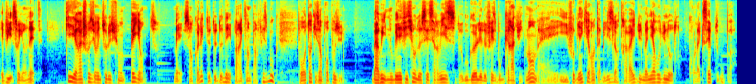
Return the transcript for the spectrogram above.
Et puis, soyons honnêtes, qui ira choisir une solution payante mais sans collecte de données, par exemple par Facebook, pour autant qu'ils en proposent une? Bah oui, nous bénéficions de ces services de Google et de Facebook gratuitement, mais il faut bien qu'ils rentabilisent leur travail d'une manière ou d'une autre, qu'on l'accepte ou pas.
